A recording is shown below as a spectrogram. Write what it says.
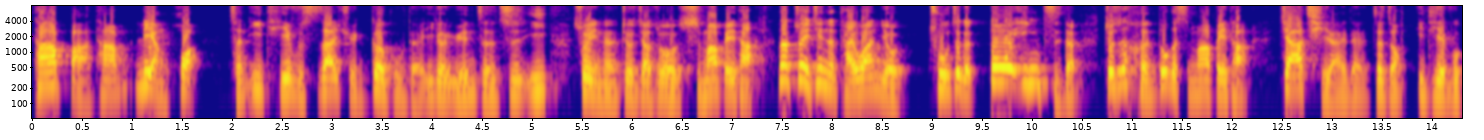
他把它量化。成 ETF 筛选个股的一个原则之一，所以呢就叫做 Smart Beta。那最近的，台湾有出这个多因子的，就是很多个 Smart Beta 加起来的这种 ETF。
